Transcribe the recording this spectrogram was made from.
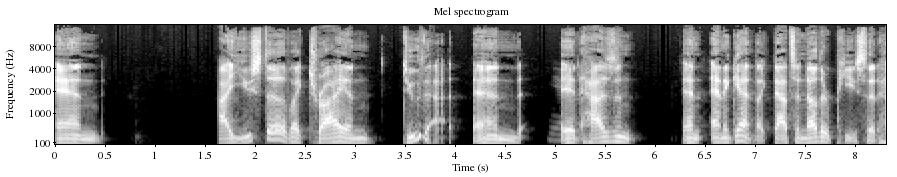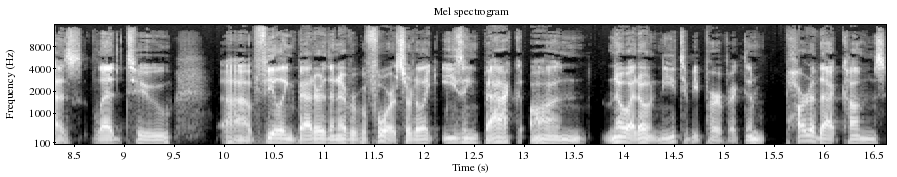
and I used to like try and do that. And yeah. it hasn't and and again, like that's another piece that has led to uh, feeling better than ever before. Sort of like easing back on no, I don't need to be perfect. And part of that comes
